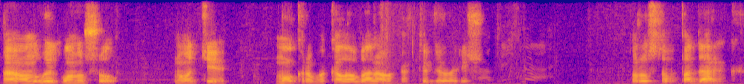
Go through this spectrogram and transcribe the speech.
А, он, вы, он ушел. Ну, вот тебе мокрого Колобанова, как ты говоришь. Просто подарок.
